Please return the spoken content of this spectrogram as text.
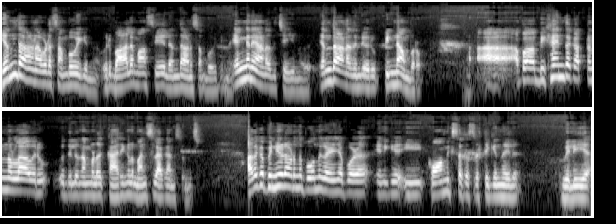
എന്താണ് അവിടെ സംഭവിക്കുന്നത്? ഒരു ബാലമാസികയിൽ എന്താണ് സംഭവിക്കുന്നത്? എങ്ങനെയാണ് അത് ചെയ്യുന്നത്? എന്താണ് അതിന്റെ ഒരു പിന്നാമ്പുറം? അപ്പോൾ ബിഹൈൻഡ് ദ കർട്ടൺ എന്നുള്ള ഒരു ഇതിൽ നമ്മൾ കാര്യങ്ങൾ മനസ്സിലാക്കാൻ ശ്രമിച്ചു. അതൊക്കെ പിന്നീട് അവിടെ നിന്ന് പോന്നു കഴിഞ്ഞപ്പോൾ എനിക്ക് ഈ കോമിക്സ് ഒക്കെ സൃഷ്ടിക്കുന്നതിൽ വലിയ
